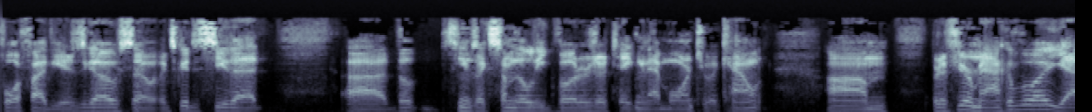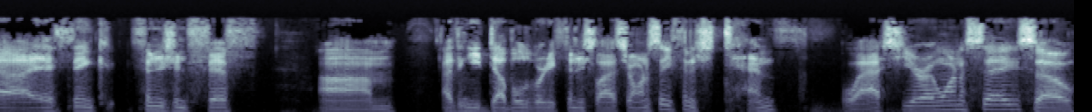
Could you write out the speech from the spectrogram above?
four or five years ago. So it's good to see that. Uh, the, seems like some of the league voters are taking that more into account. Um, but if you're McAvoy, yeah, I think finishing fifth. Um, I think he doubled where he finished last year. I want to say he finished tenth last year. I want to say so.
